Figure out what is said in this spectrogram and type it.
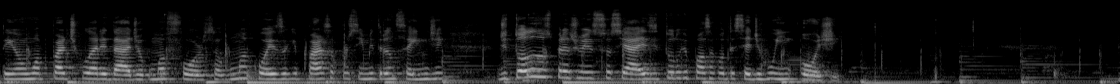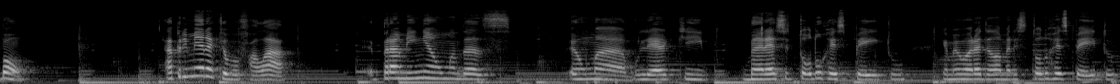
tem alguma particularidade, alguma força, alguma coisa que passa por cima e transcende de todos os prejuízos sociais e tudo que possa acontecer de ruim hoje. Bom, a primeira que eu vou falar, para mim é uma das é uma mulher que merece todo o respeito, que a memória dela merece todo o respeito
